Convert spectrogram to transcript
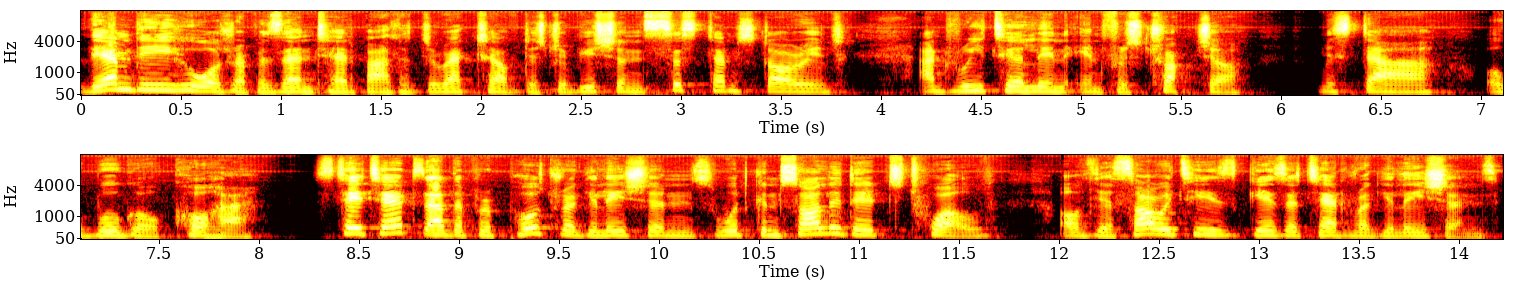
The MD, who was represented by the Director of Distribution System Storage and Retailing Infrastructure, Mr. Ogbugo Ukoha, stated that the proposed regulations would consolidate 12 of the authority's gazetted regulations.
